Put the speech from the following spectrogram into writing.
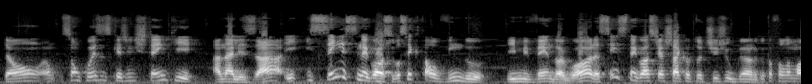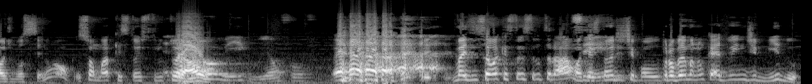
Então, são coisas que a gente tem que analisar. E, e sem esse negócio, você que está ouvindo e me vendo agora, sem esse negócio de achar que eu estou te julgando, que eu estou falando mal de você, não, isso é uma questão estrutural. Ele tá comigo, e é um fofo. Mas isso é uma questão estrutural, uma Sim. questão de tipo, o problema nunca é do indivíduo.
